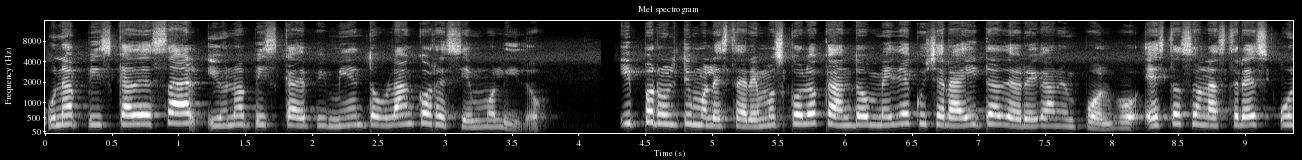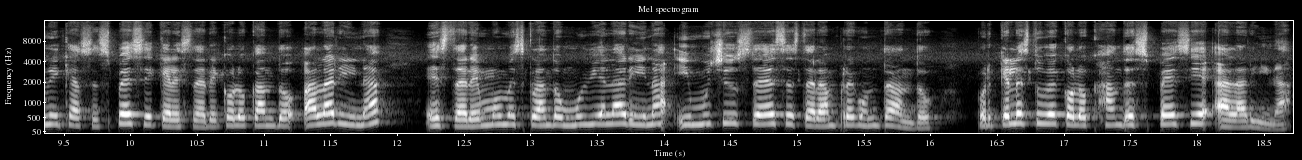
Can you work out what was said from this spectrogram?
una pizca de sal y una pizca de pimiento blanco recién molido. Y por último le estaremos colocando media cucharadita de orégano en polvo. Estas son las tres únicas especies que le estaré colocando a la harina. Estaremos mezclando muy bien la harina y muchos de ustedes se estarán preguntando ¿por qué le estuve colocando especie a la harina?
